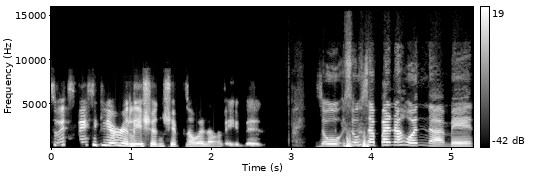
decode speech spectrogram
So, it's basically a relationship na walang label. So, so sa panahon namin,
